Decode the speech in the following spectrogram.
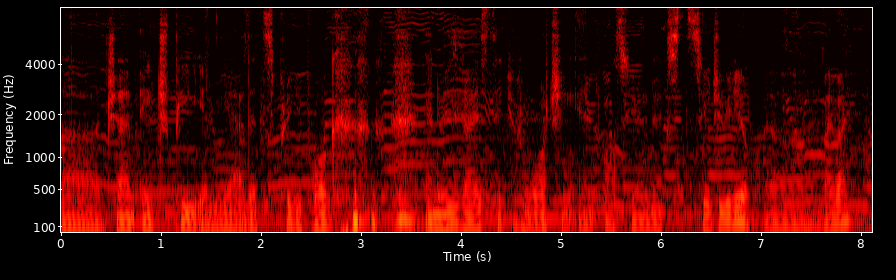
uh, gem HP, and yeah, that's pretty pog. Anyways, guys, thank you for watching, and I'll see you next CG video. Uh, bye bye.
